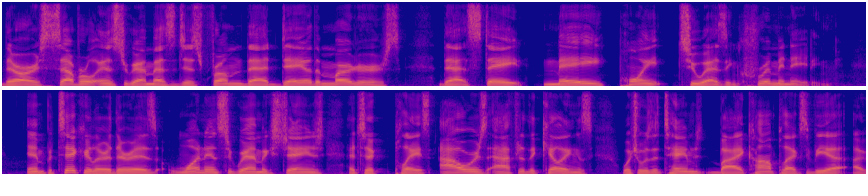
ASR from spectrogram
there are several Instagram messages from that day of the murders that state may point to as incriminating. In particular, there is one Instagram exchange that took place hours after the killings, which was obtained by Complex via a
